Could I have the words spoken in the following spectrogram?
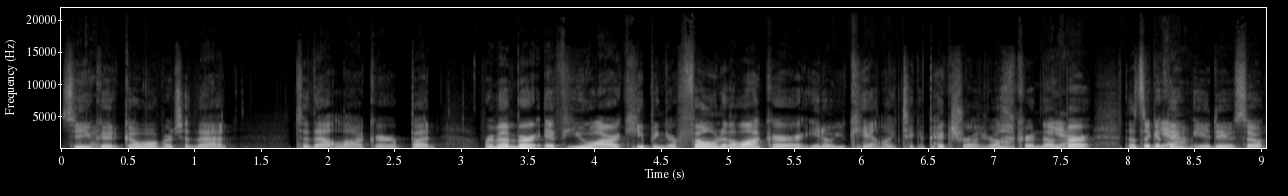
so you could go over to that to that locker. But remember, if you are keeping your phone in the locker, you know you can't like take a picture of your locker number. That's like a Yeah. thing that you do. So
